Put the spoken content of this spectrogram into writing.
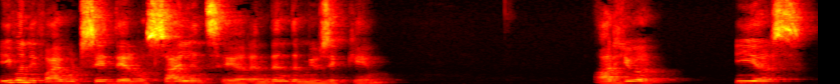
Even if I would say there was silence here and then the music came, are your ears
